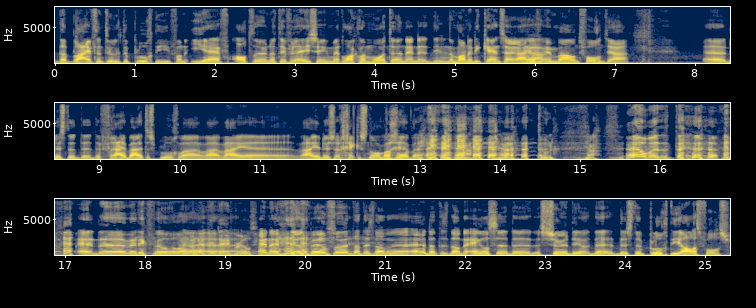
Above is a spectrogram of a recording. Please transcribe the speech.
dat blijft natuurlijk de ploeg die van IF, Alternative Racing met Lachlan Morton en eh, de mannen die Ken zijn rijden Ja. of Unbound volgend jaar. Eh, dus de, de, de vrijbuitersploeg waar, waar, waar, je, waar je dus een gekke snor mag hebben. Ja, ja. Toen, ja. Om het- en eh, weet ik veel. En dan heb je Dave eh, Brailsford. En dan heb je Dave Brailsford. Dat is dan, dat is dan de Engelse, de, de Sir, de, de- dus de ploeg die alles volgens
